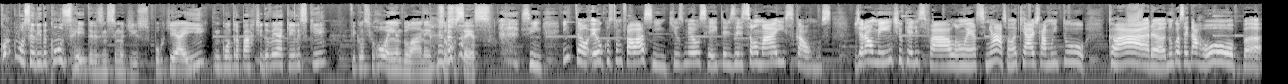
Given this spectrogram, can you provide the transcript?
Como que você lida com os haters em cima disso? Porque aí, em contrapartida, vem aqueles que ficam se roendo lá, né, com o seu sucesso. Sim. Então, eu costumo falar assim, que os meus haters, eles são mais calmos. Geralmente, o que eles falam é assim, ah, sua maquiagem tá muito clara, não gostei da roupa.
